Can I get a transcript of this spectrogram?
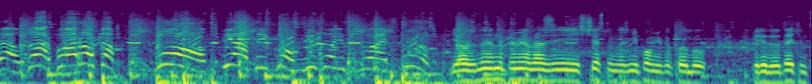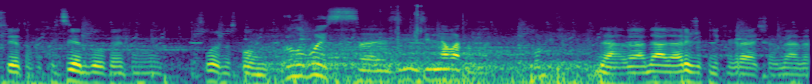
Да, удар поворотом. Гол! Пятый гол в сезоне забивает Шнуров. Я уже, наверное, например, даже, если честно, даже не помню, какой был перед вот этим цветом, какой цвет был, поэтому сложно вспомнить. Голубой с э, зел- зеленоватым. Помните? Да, да, да, да, Рыжик в них играет сейчас, да, да,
